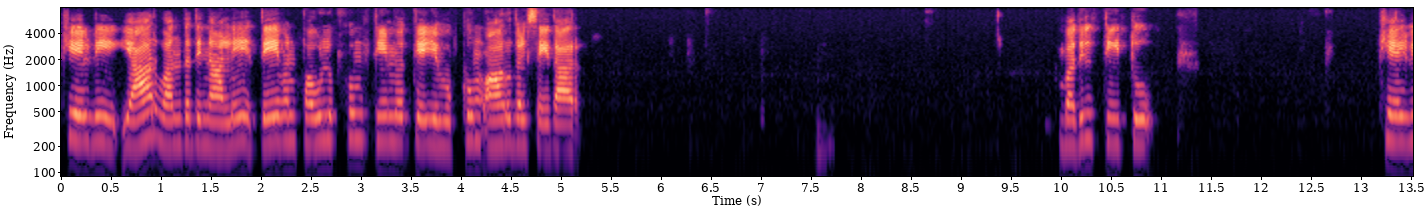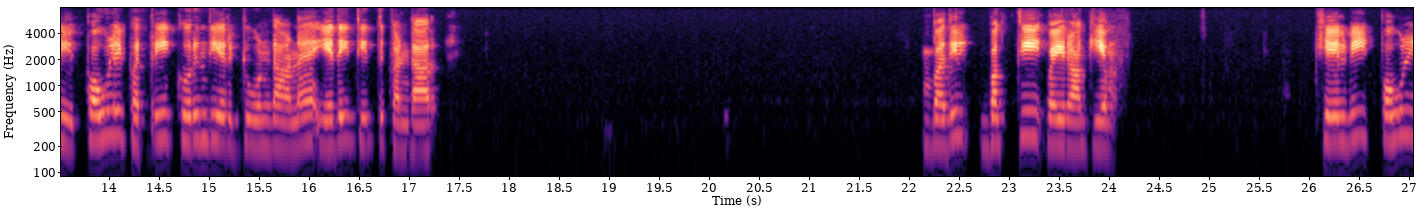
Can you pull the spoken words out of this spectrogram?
கேள்வி யார் வந்ததினாலே தேவன் பவுலுக்கும் தீமோத்தேயுவுக்கும் ஆறுதல் செய்தார்? பதில் தீத்து. கேள்வி. பவுலை பற்றி கொருந்தியருக்கு உண்டான எதை தீர்த்து கண்டார்? பதில் பக்தி வைராகியம் கேள்வி பவுல்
